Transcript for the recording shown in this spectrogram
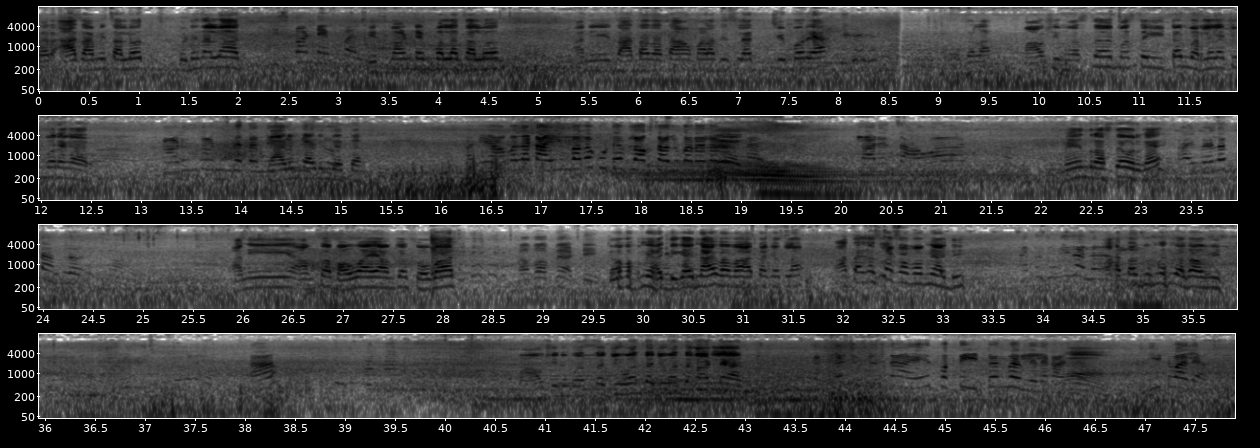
तर आज आम्ही चाललो कुठे चाललो आज? ISKCON temple. इस्कॉन टेम्पलला चाललो आणि जाता जाता आम्हाला दिसल्या चिंबोऱ्या. चला मावशी मस्त मस्त इटन भरलेल्या चिंबोऱ्या गार. काढून काढून देतात आणि आम्हाला टाइम बघा कुठे ब्लॉग चालू करायला मेन रस्त्यावर काय? आणि आमचा भाऊ आहे आमच्यासोबत. कबाब में हड्डी. कबाब मी हड्डी. काय नाही बाबा आता कसला? आता कसला कबाब मी हड्डी? आता जुनी झालं. आता जुनं झालो आम्ही. हा? मावशीने मस्त जिवंत जिवंत आहेत? फक्त इटन भरलेल्या काढल्या. इटवाल्या.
